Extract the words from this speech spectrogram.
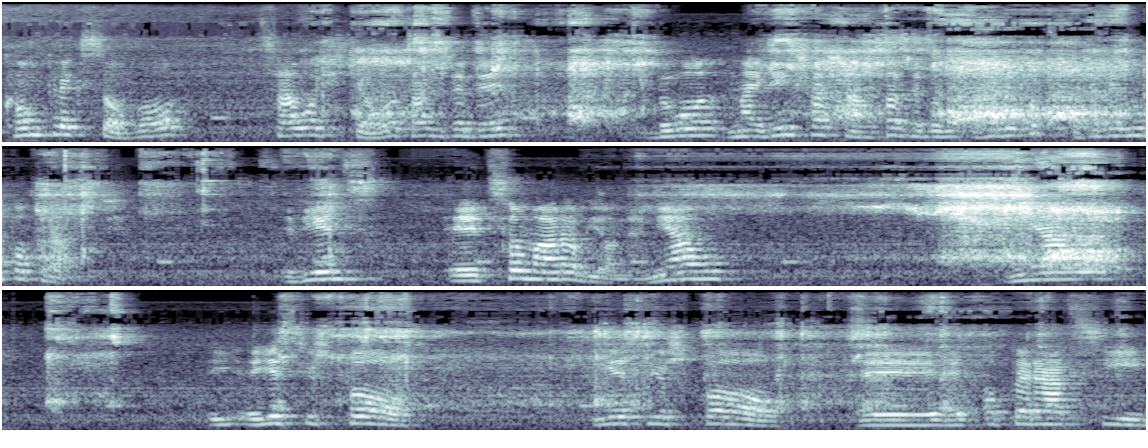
kompleksowo, całościowo, tak żeby było największa szansa, żeby, żeby, żeby mu poprawić. Więc y, co ma robione? Miał, miał, y, jest już po, jest już po y, operacji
